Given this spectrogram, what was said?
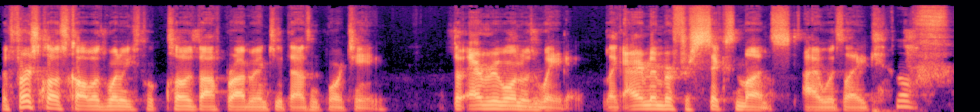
The first close call was when we f- closed off Broadway in 2014. So everyone was waiting. Like I remember for six months, I was like, Oof.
